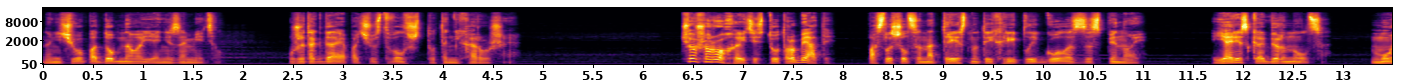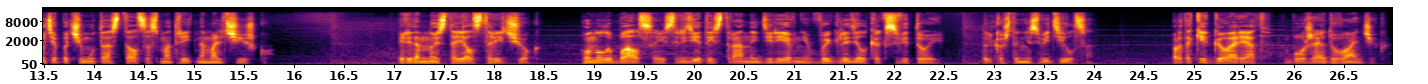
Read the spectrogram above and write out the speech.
но ничего подобного я не заметил. Уже тогда я почувствовал что-то нехорошее. «Чё шорохаетесь тут, ребята?» – послышался натреснутый хриплый голос за спиной. Я резко обернулся. Мотя почему-то остался смотреть на мальчишку. Передо мной стоял старичок. Он улыбался и среди этой странной деревни выглядел как святой, только что не светился. Про таких говорят, божий одуванчик.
